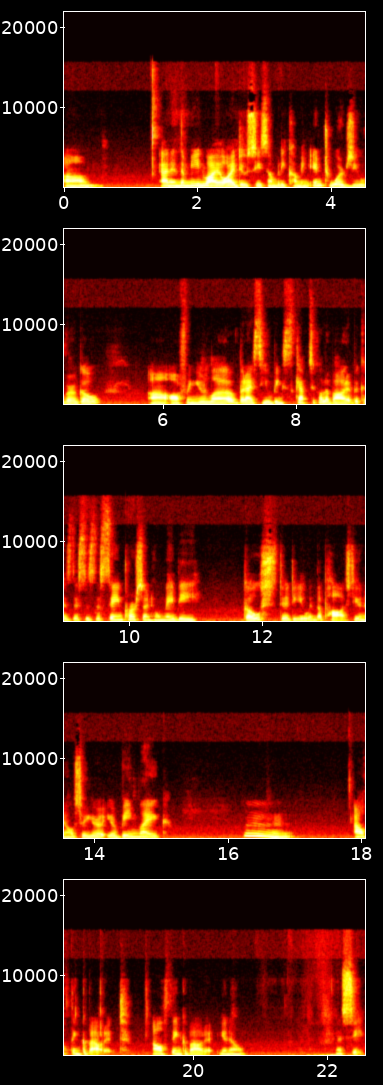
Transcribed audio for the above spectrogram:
Um, and in the meanwhile i do see somebody coming in towards you virgo uh, offering you love but i see you being skeptical about it because this is the same person who maybe ghosted you in the past you know? So you're you're being like hmm i'll think about it. I'll think about it you know? Let's see.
